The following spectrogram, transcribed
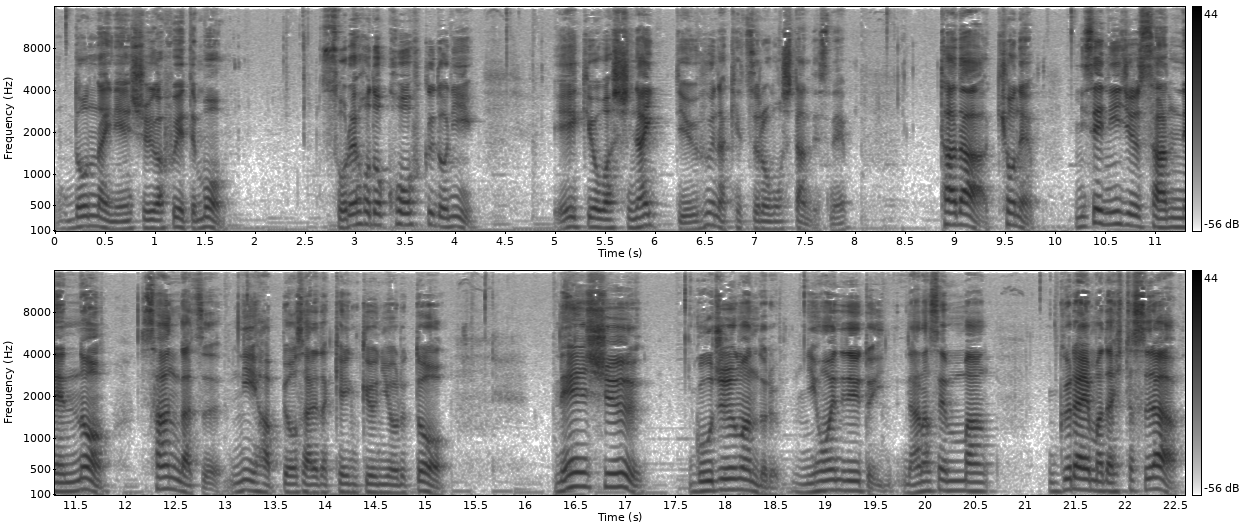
どんなに年収が増えてもそれほど幸福度に影響はしないっていう風な結論をしたんですね。ただ去年2023年の3月に発表された研究によると年収50万ドル日本円で言うと7000万ぐらいまでひたすら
